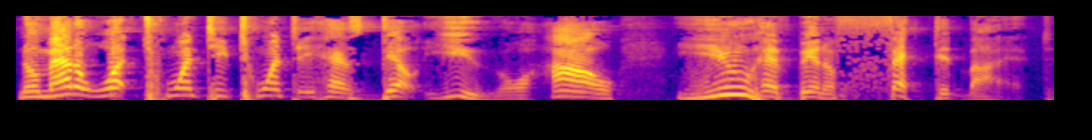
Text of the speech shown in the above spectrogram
No matter what 2020 has dealt you or how you have been affected by it,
